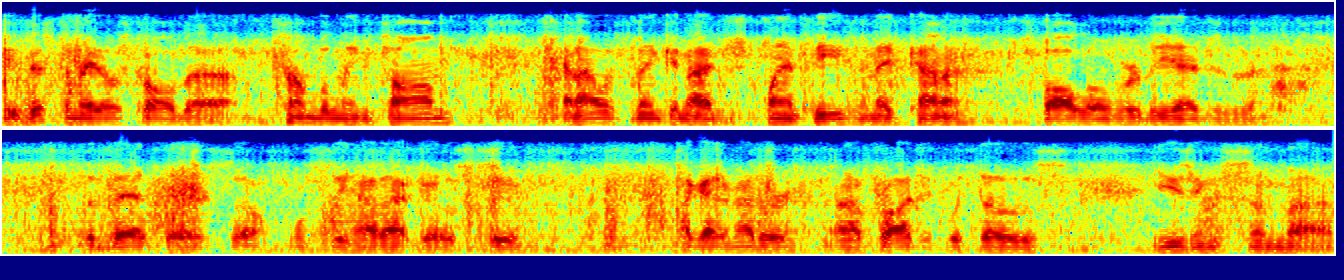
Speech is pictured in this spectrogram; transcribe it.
See, this tomato is called uh, Tumbling Tom, and I was thinking I'd just plant these and they'd kind of fall over the edge of the the bed there. So we'll see how that goes too. I got another uh, project with those using some uh,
